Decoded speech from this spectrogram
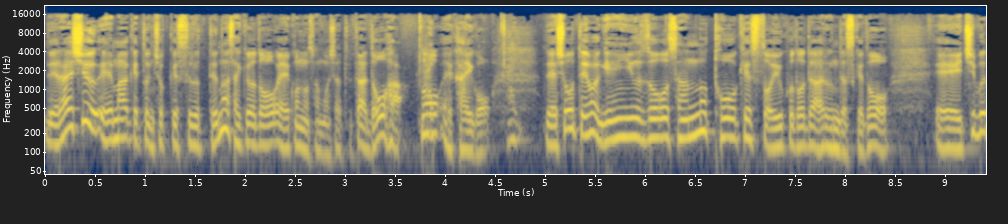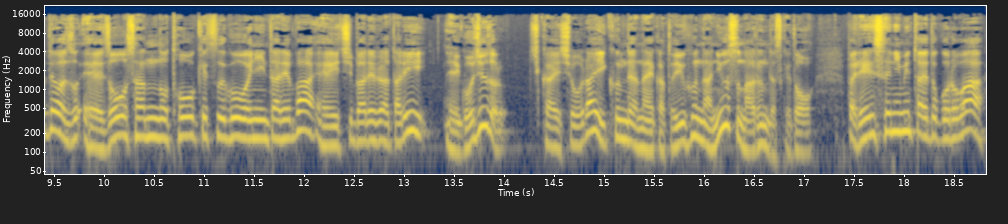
で来週、えー、マーケットに直結するっていうのは、先ほど、えー、今野さんもおっしゃってたドーハの、はい、会合、はい、で、焦点は原油増産の凍結ということであるんですけど、えー、一部では、えー、増産の凍結合意に至れば、えー、1バレルあたり、えー、50ドル。近い将来行くんではないかというふうなニュースもあるんですけど、やっぱり冷静に見たいところは、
